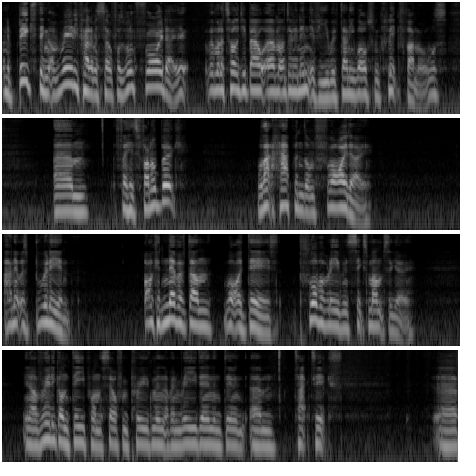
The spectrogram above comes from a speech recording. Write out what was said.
And the big thing that I'm really proud of myself was on Friday, when I told you about um, I'm doing an interview with Danny Wells from ClickFunnels um, for his funnel book. Well, that happened on Friday, and it was brilliant. I could never have done what I did, probably even six months ago. You know, I've really gone deep on the self improvement. I've been reading and doing um, tactics uh,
